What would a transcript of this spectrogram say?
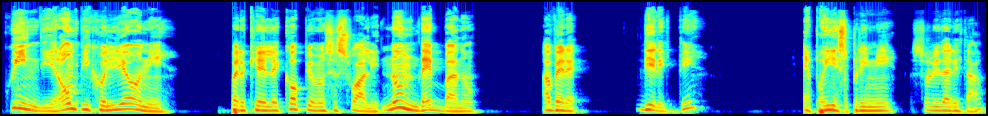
quindi rompi i coglioni perché le coppie omosessuali non debbano avere diritti e poi esprimi solidarietà.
